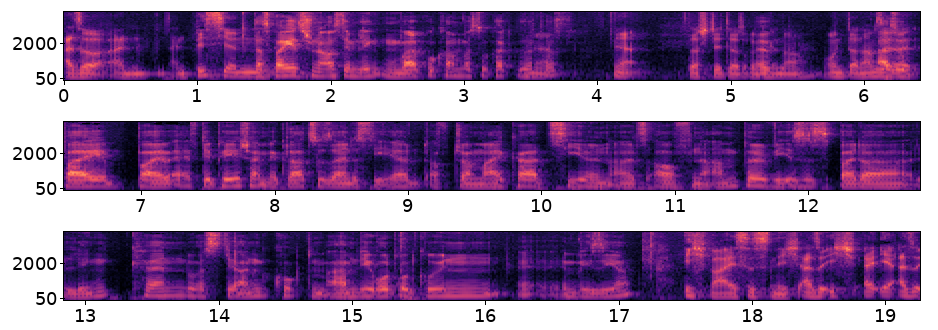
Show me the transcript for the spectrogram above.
Also ein, ein bisschen. Das war jetzt schon aus dem linken Wahlprogramm, was du gerade gesagt ja. hast? Ja. Das steht da drin, äh, genau. Und dann haben sie also bei, bei FDP scheint mir klar zu sein, dass die eher auf Jamaika zielen als auf eine Ampel. Wie ist es bei der Linken? Du hast dir angeguckt. Haben die Rot-Rot-Grünen äh, im Visier? Ich weiß es nicht. Also ich, äh, also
